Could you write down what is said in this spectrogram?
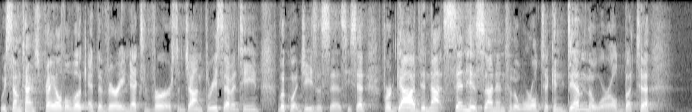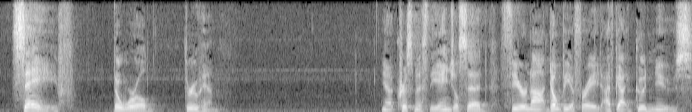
we sometimes fail to look at the very next verse. In John 3:17, look what Jesus says. He said, "For God did not send his son into the world to condemn the world, but to save the world through him." You know, at Christmas, the angel said, Fear not, don't be afraid. I've got good news.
